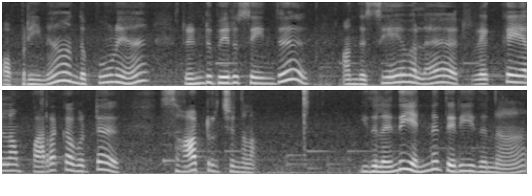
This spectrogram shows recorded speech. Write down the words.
அப்படின்னு அந்த பூனை ரெண்டு பேரும் சேர்ந்து அந்த சேவலை ரெக்கையெல்லாம் பறக்க விட்டு சாப்பிட்ருச்சுங்களாம் இதுலேருந்து என்ன தெரியுதுன்னா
